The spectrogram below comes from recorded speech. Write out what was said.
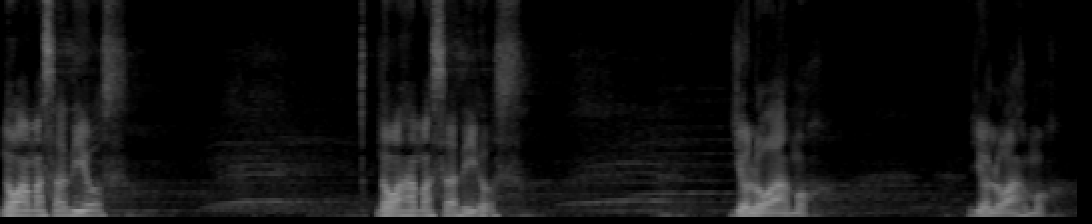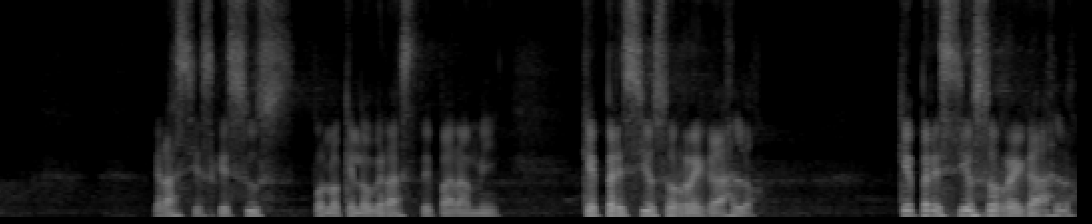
¿No amas a Dios? ¿No amas a Dios? Yo lo amo. Yo lo amo. Gracias Jesús por lo que lograste para mí. Qué precioso regalo. Qué precioso regalo.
